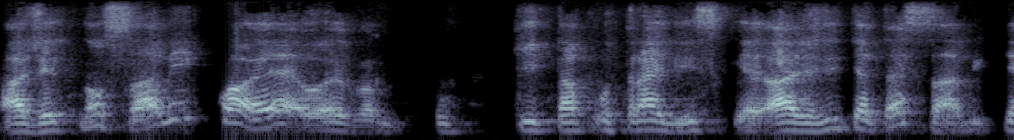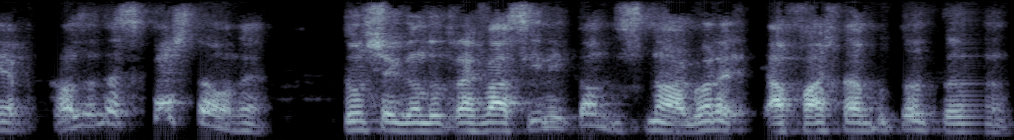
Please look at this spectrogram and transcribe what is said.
a gente não sabe qual é o que está por trás disso, que a gente até sabe que é por causa dessa questão, né? Estão chegando outras vacinas, então disse, não, agora afasta a Butantan.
